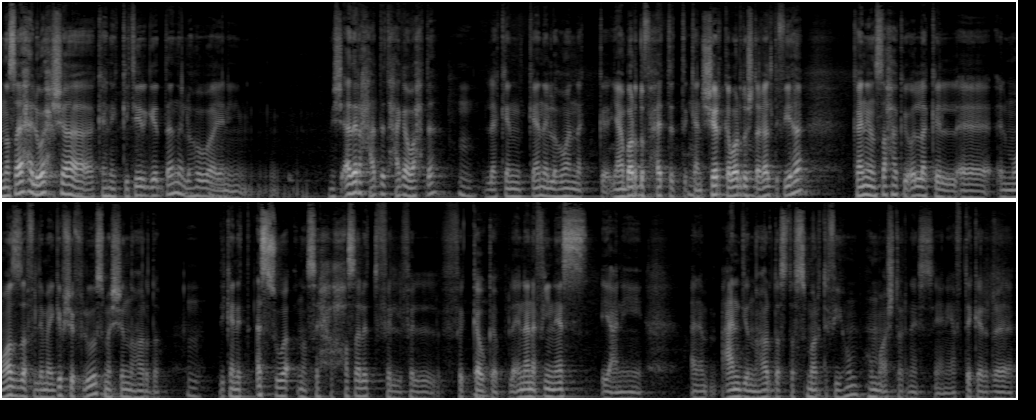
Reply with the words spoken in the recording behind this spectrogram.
النصايح الوحشة كانت كتير جدا اللي هو يعني مش قادر أحدد حاجة واحدة. لكن كان اللي هو إنك يعني برضو في حتة كان شركة برضو اشتغلت فيها كان ينصحك يقول لك آه، الموظف اللي ما يجيبش فلوس مشي النهارده. دي كانت أسوأ نصيحة حصلت في ال في ال في الكوكب لأن أنا في ناس يعني أنا عندي النهاردة استثمرت فيهم هم أشطر ناس. يعني أفتكر آه،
